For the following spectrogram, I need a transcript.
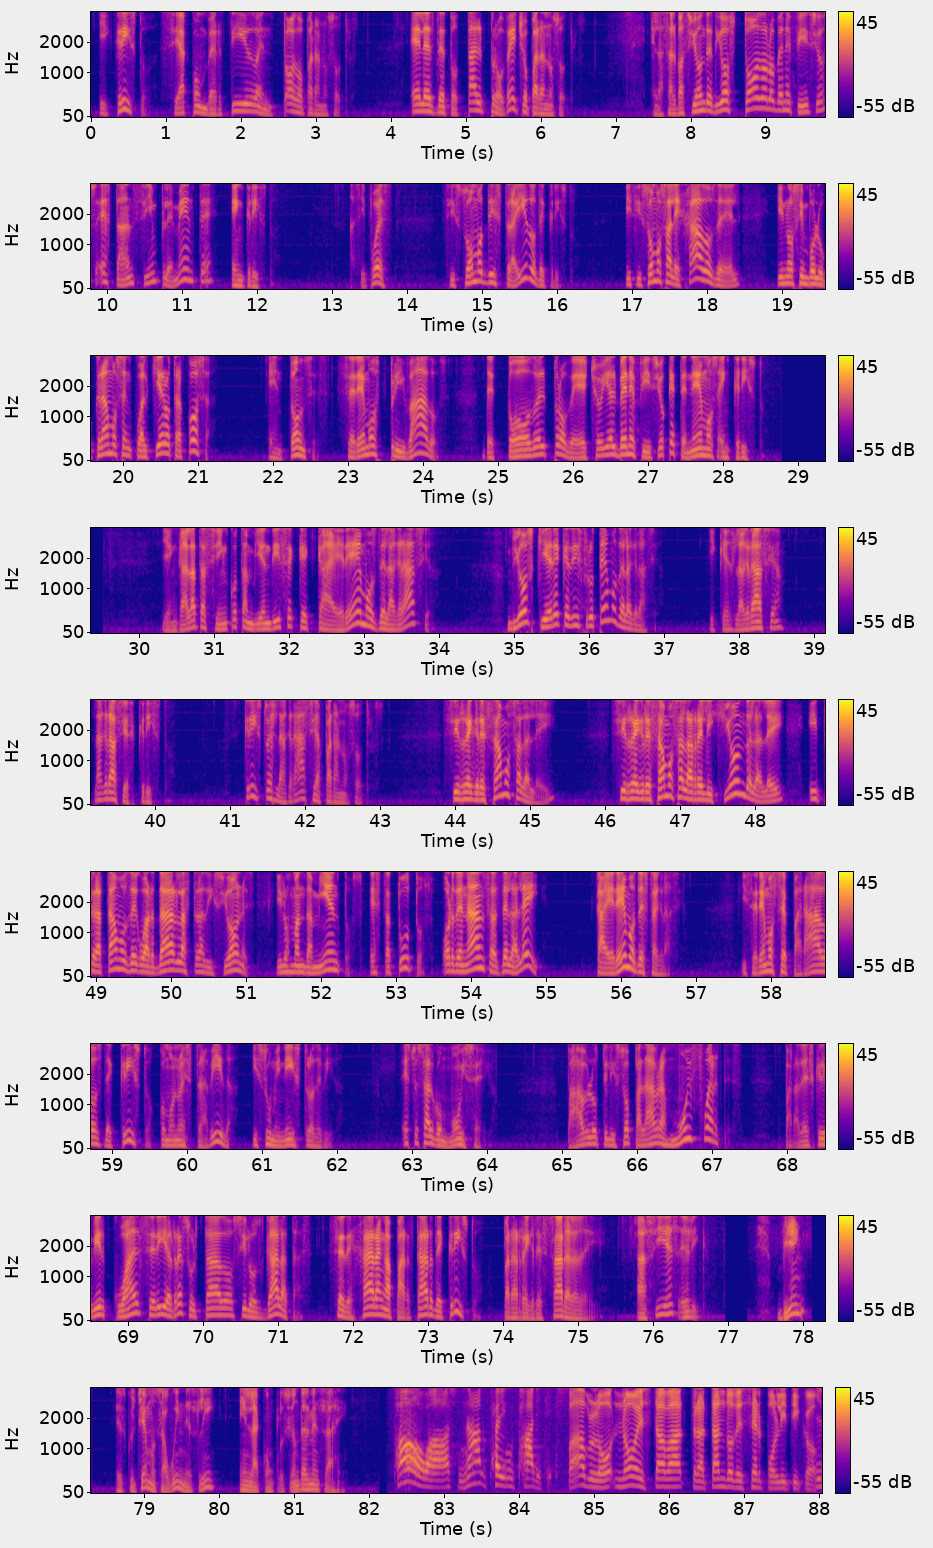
y Cristo se ha convertido en todo para nosotros. Él es de total provecho para nosotros. En la salvación de Dios todos los beneficios están simplemente en Cristo. Así pues, si somos distraídos de Cristo y si somos alejados de Él y nos involucramos en cualquier otra cosa, entonces seremos privados de todo el provecho y el beneficio que tenemos en Cristo. Y en Gálatas 5 también dice que caeremos de la gracia. Dios quiere que disfrutemos de la gracia. ¿Y qué es la gracia? La gracia es Cristo. Cristo es la gracia para nosotros. Si regresamos a la ley, si regresamos a la religión de la ley y tratamos de guardar las tradiciones y los mandamientos, estatutos, ordenanzas de la ley, caeremos de esta gracia y seremos separados de Cristo como nuestra vida y suministro de vida. Esto es algo muy serio. Pablo utilizó palabras muy fuertes para describir cuál sería el resultado si los Gálatas se dejaran apartar de Cristo para regresar a la ley. Así es, Eric. Bien, escuchemos a Winnesley en la conclusión del mensaje. Pablo no estaba tratando de ser político.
